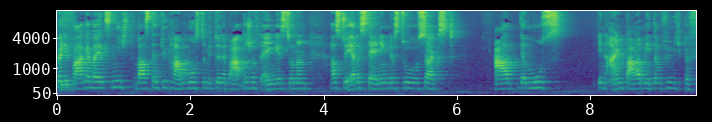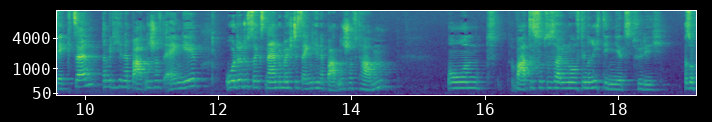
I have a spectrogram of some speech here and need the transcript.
Weil die Frage war jetzt nicht, was der Typ haben muss, damit du eine Partnerschaft eingehst, sondern hast du eher das Standing, dass du sagst, ah, der muss in allen Parametern für mich perfekt sein, damit ich in eine Partnerschaft eingehe. Oder du sagst, nein, du möchtest eigentlich eine Partnerschaft haben und wartest sozusagen nur auf den richtigen jetzt für dich. Also,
